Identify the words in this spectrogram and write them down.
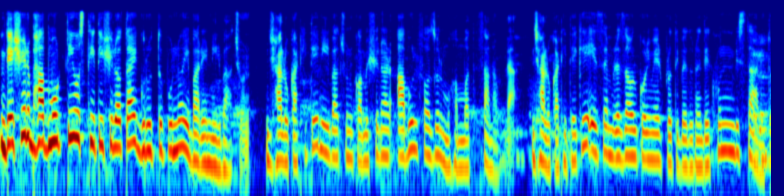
দেশের ভাবমূর্তি ও স্থিতিশীলতায় গুরুত্বপূর্ণ এবারের নির্বাচন। ঝালকাঠিতে নির্বাচন কমিশনার আবুল ফজল মোহাম্মদ সানাউল্লাহ। ঝালকাঠি থেকে এস এম রেজাউল করিমের প্রতিবেদনে দেখুন বিস্তারিত।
